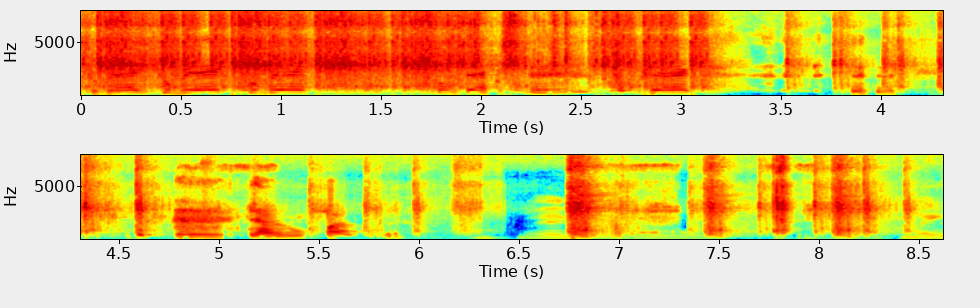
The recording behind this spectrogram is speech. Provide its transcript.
ทุเพลงทุเพลงทุเพลงทุเพลงทุเพลง อย่างปั่นแม่งแม่ง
